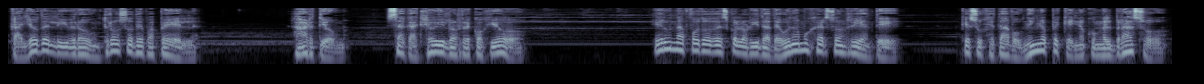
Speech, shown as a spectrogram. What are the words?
cayó del libro un trozo de papel. Artyom se agachó y lo recogió. Era una foto descolorida de una mujer sonriente que sujetaba a un niño pequeño con el brazo.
